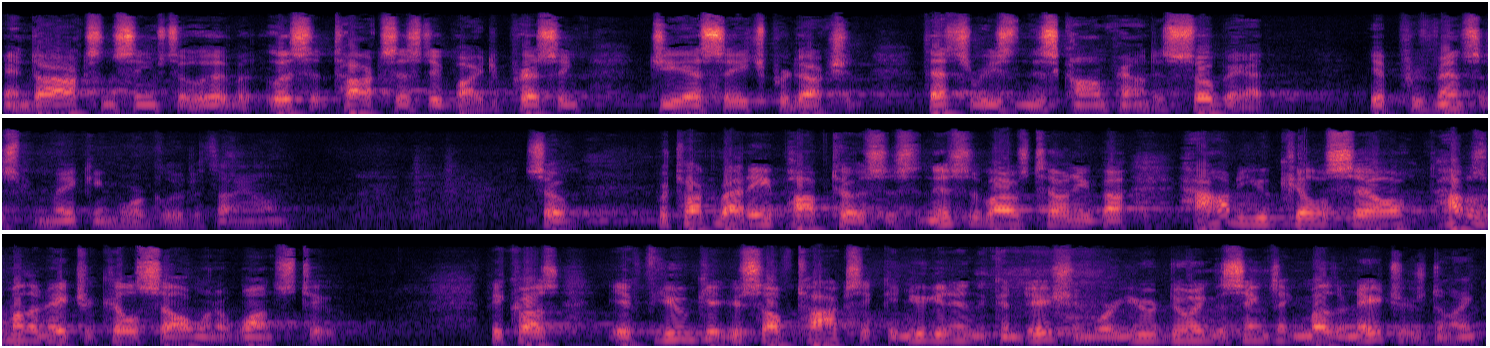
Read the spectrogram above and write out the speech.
and dioxin seems to elicit toxicity by depressing GSH production. That's the reason this compound is so bad. It prevents us from making more glutathione. So we're talking about apoptosis, and this is what I was telling you about. How do you kill a cell? How does Mother Nature kill a cell when it wants to? Because if you get yourself toxic and you get in the condition where you're doing the same thing Mother Nature is doing,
